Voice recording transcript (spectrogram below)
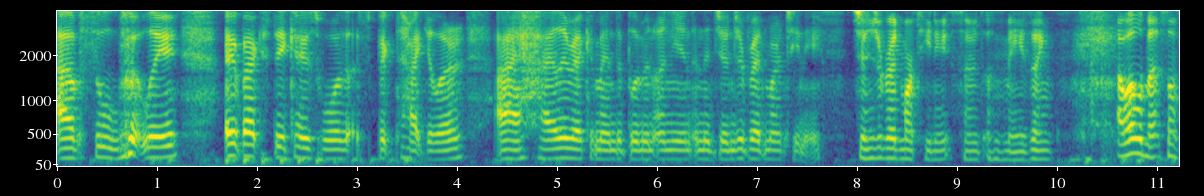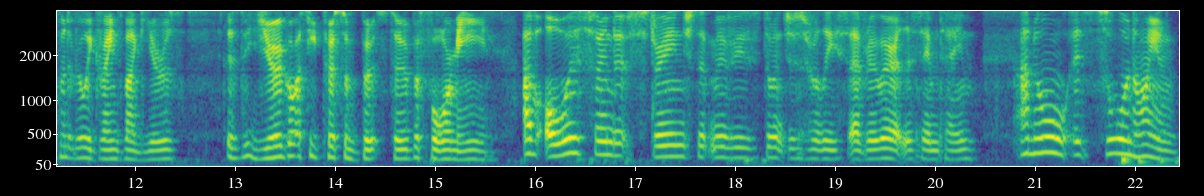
Absolutely. Outback Steakhouse was spectacular. I highly recommend the Bloomin' Onion and the gingerbread martini. Gingerbread martini sounds amazing. I will admit something that really grinds my gears is that you got to see Puss in Boots too before me. I've always found it strange that movies don't just release everywhere at the same time. I know, it's so annoying.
